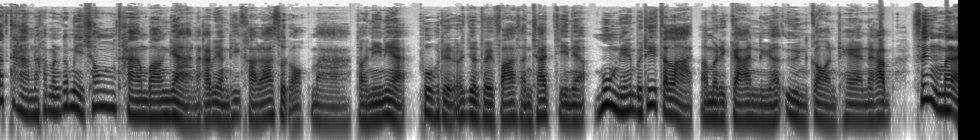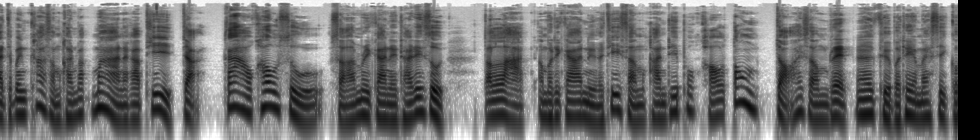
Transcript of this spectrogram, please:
ก็ตามนะครับ มันก็มีช่องทางบางอย่างนะครับ อย่างที่ข่าวล่าสุดออกมา ตอนนี้เนี่ยผู้ผลิตรถยนต์ไฟฟ้าสัญชาติจีนเนี่ยมุ่งเน้นไปที่ตลาดอเมริกาเหนืออื่นก่อนแทนนะครับ ซึ่งมันอาจจะเป็นก้าวสำคัญมากๆนะครับที่จะก้าวเข้าสู่สหรัฐอเมริกาในท้ายที่สุด ตลาดอเมริกาเหนือที่สำคัญที่พวกเขาต้องเจาะให้สำเร็จนั่นก็คือประเทศเม็กซิโก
